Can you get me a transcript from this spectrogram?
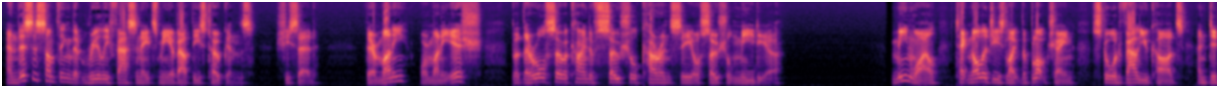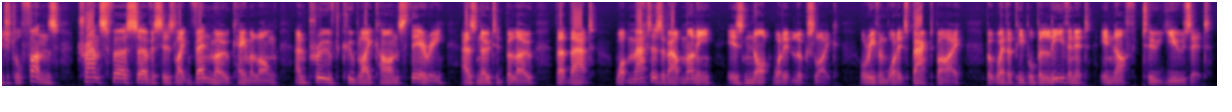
And this is something that really fascinates me about these tokens, she said. They're money, or money ish, but they're also a kind of social currency or social media. Meanwhile, technologies like the blockchain, stored value cards, and digital funds transfer services like Venmo came along and proved Kublai Khan's theory, as noted below, that that what matters about money is not what it looks like, or even what it's backed by, but whether people believe in it enough to use it.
